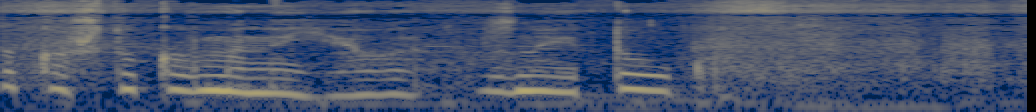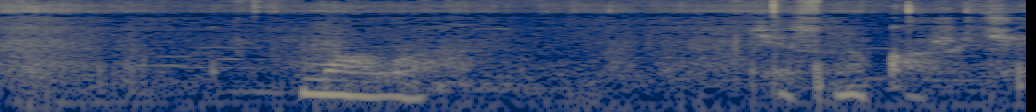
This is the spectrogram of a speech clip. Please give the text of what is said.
така штука в мене є, але з неї толку мало, чесно кажучи.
